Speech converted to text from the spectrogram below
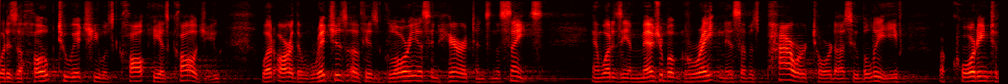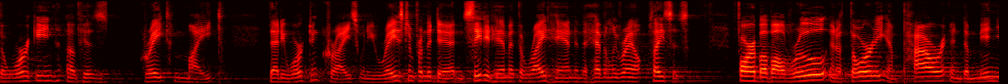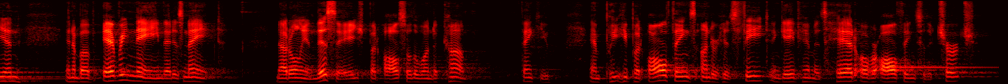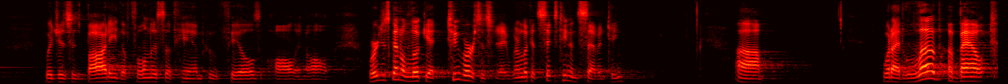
what is the hope to which he, was call, he has called you, what are the riches of his glorious inheritance in the saints, and what is the immeasurable greatness of his power toward us who believe, according to the working of his great might that he worked in Christ when he raised him from the dead and seated him at the right hand in the heavenly places, far above all rule and authority and power and dominion, and above every name that is named, not only in this age, but also the one to come. Thank you. And he put all things under his feet and gave him his head over all things to the church, which is his body, the fullness of him who fills all in all. We're just going to look at two verses today. We're going to look at 16 and 17. Uh, what I love about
